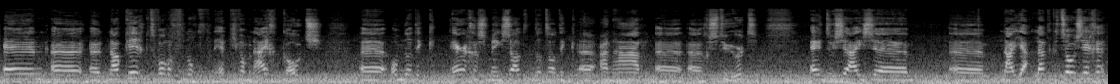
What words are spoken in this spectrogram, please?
En uh, nou kreeg ik toevallig vanochtend een appje van mijn eigen coach. Uh, omdat ik ergens mee zat. Dat had ik aan haar gestuurd. En toen zei ze... nou ja, laat ik het zo zeggen.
